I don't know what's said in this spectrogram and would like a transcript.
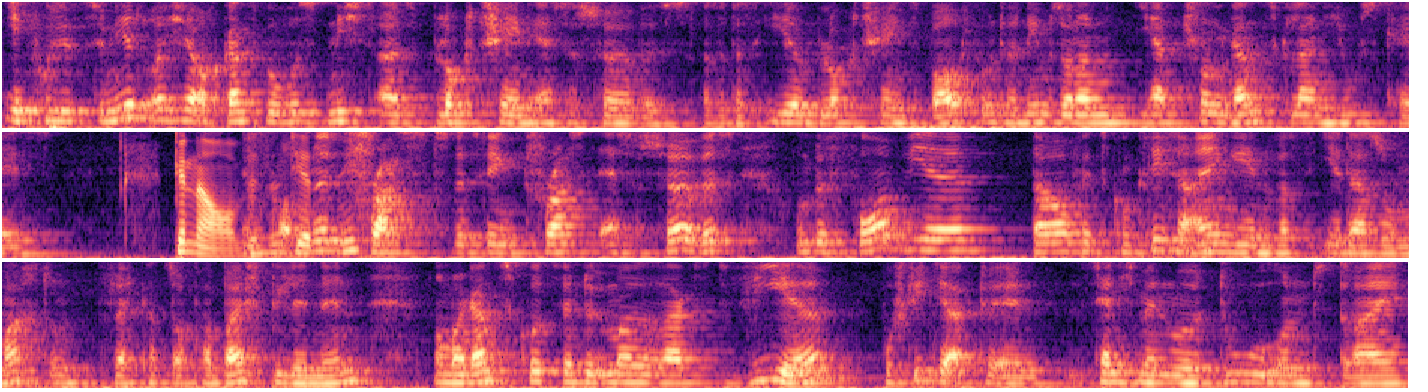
ihr positioniert euch ja auch ganz bewusst nicht als Blockchain as a Service, also dass ihr Blockchains baut für Unternehmen, sondern ihr habt schon einen ganz kleinen Use Case Genau, wir sind jetzt nicht. Trust, deswegen Trust as a Service. Und bevor wir darauf jetzt konkreter eingehen, was ihr da so macht, und vielleicht kannst du auch ein paar Beispiele nennen, nochmal ganz kurz, wenn du immer sagst, wir, wo steht ihr aktuell? Ist ja nicht mehr nur du und drei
